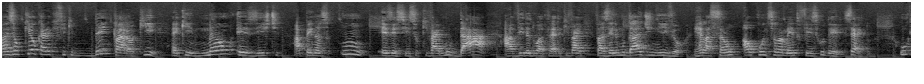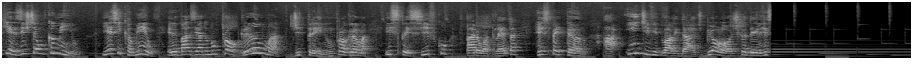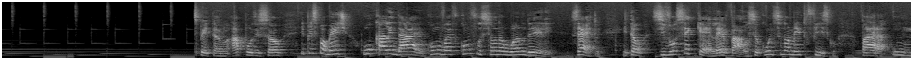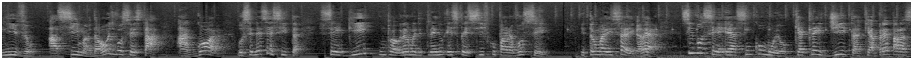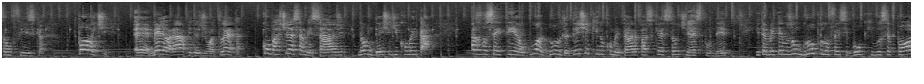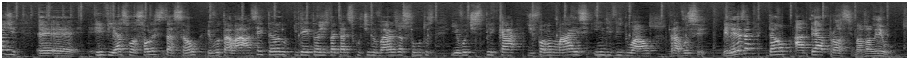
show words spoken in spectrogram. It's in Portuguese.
Mas o que eu quero que fique bem claro aqui é que não existe apenas um exercício que vai mudar a vida do atleta, que vai fazer ele mudar de nível em relação ao condicionamento físico dele, certo? O que existe é um caminho. E esse caminho ele é baseado num programa de treino, um programa específico para o atleta, respeitando a individualidade biológica dele, respeitando a posição e principalmente o calendário, como vai, como funciona o ano dele, certo? Então, se você quer levar o seu condicionamento físico para um nível acima da onde você está agora, você necessita seguir um programa de treino específico para você. Então é isso aí, galera. Se você é assim como eu, que acredita que a preparação física pode é, melhorar a vida de um atleta, compartilhe essa mensagem, não deixe de comentar. Caso você tenha alguma dúvida, deixe aqui no comentário, eu faço questão de responder. E também temos um grupo no Facebook que você pode é, é, enviar sua solicitação. Eu vou estar lá aceitando e daí então a gente vai estar discutindo vários assuntos e eu vou te explicar de forma mais individual para você. Beleza? Então até a próxima. Valeu!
